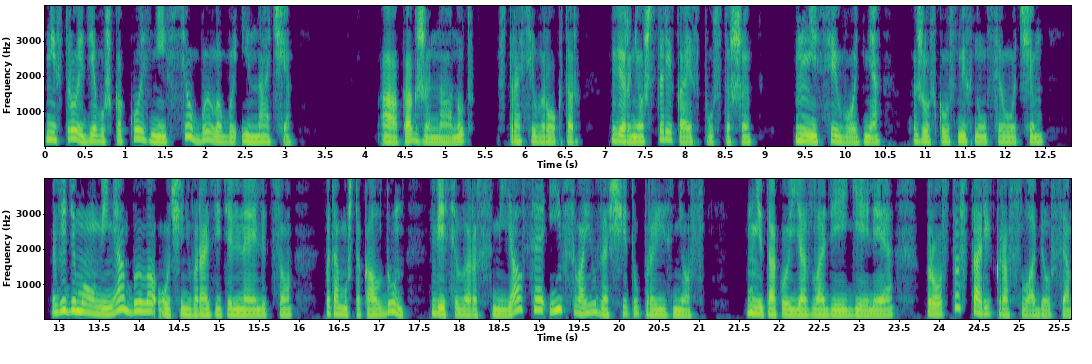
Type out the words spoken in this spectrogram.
не строя девушка козней, все было бы иначе. «А как же Нанут?» — спросил Роктор. «Вернешь старика из пустоши?» «Не сегодня», — жестко усмехнулся отчим. Видимо, у меня было очень выразительное лицо, потому что колдун весело рассмеялся и в свою защиту произнес. «Не такой я злодей Гелия, просто старик расслабился,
